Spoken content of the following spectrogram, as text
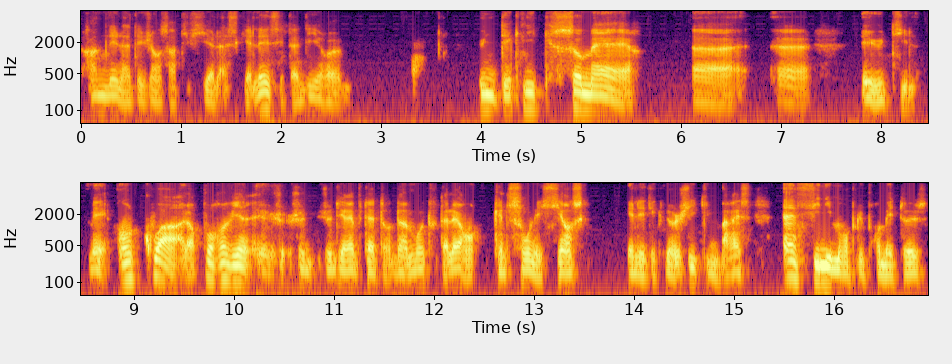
ramener l'intelligence artificielle à ce qu'elle est, c'est-à-dire une technique sommaire utile. Mais en quoi Alors, pour revenir, je, dirais peut-être d'un mot tout à l'heure, quelles sont les sciences et les technologies qui me paraissent infiniment plus prometteuses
